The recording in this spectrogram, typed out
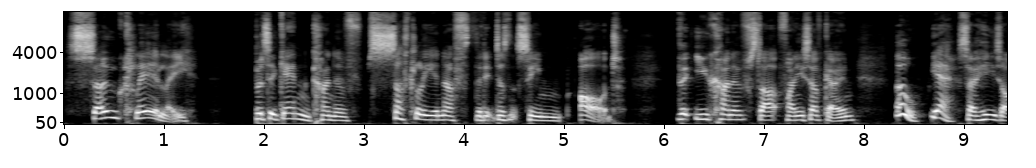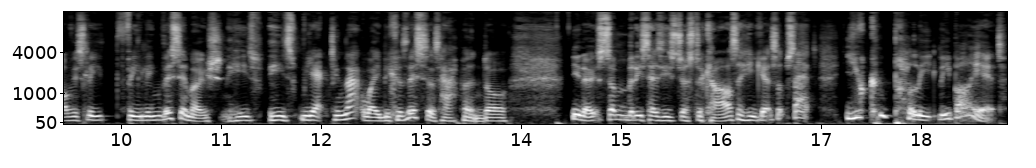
so clearly, but again, kind of subtly enough that it doesn't seem odd, that you kind of start finding yourself going, oh yeah so he's obviously feeling this emotion. He's he's reacting that way because this has happened or you know somebody says he's just a car so he gets upset. You completely buy it.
